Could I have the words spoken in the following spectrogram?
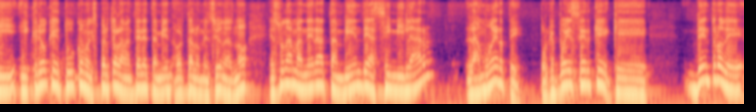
y- y creo que tú como experto en la materia también, ahorita lo mencionas, ¿no? Es una manera también de asimilar la muerte, porque puede ser que, que dentro de,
